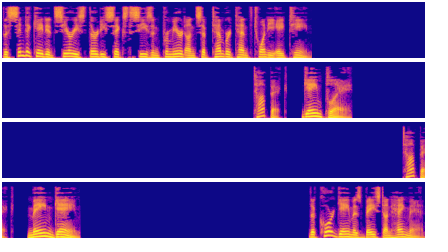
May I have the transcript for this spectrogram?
The syndicated series' 36th season premiered on September 10, 2018. Gameplay Main game The core game is based on Hangman.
